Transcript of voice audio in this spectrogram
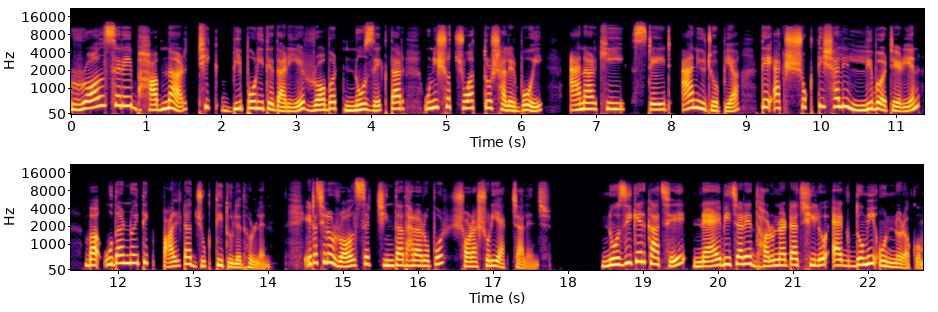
রলসের এই ভাবনার ঠিক বিপরীতে দাঁড়িয়ে রবার্ট নোজেক তার উনিশশো চুয়াত্তর সালের বই অ্যানার্কি, স্টেট অ্যান্ড ইউটোপিয়া তে এক শক্তিশালী লিবার্টেরিয়ান বা উদারনৈতিক পাল্টা যুক্তি তুলে ধরলেন। এটা ছিল রলসের চিন্তাধারার ওপর সরাসরি এক চ্যালেঞ্জ। নজিকের কাছে ন্যায় বিচারের ধারণাটা ছিল একদমই অন্যরকম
